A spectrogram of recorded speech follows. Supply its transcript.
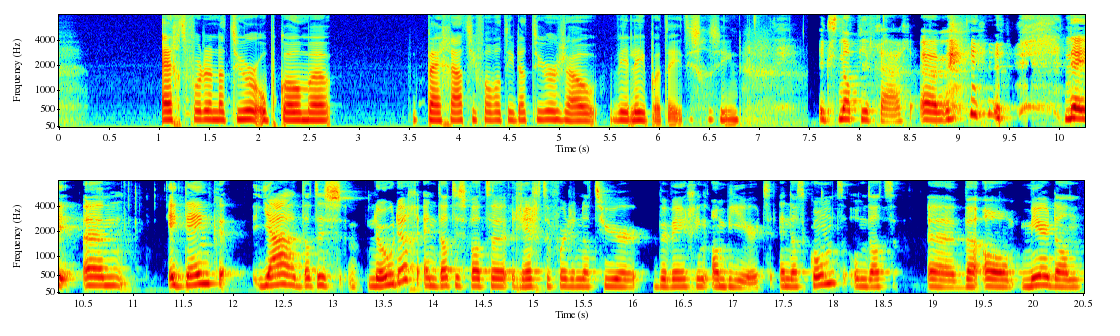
echt voor de natuur opkomen bij gratie van wat die natuur zou willen, hypothetisch gezien? Ik snap je vraag. Um, nee, um, ik denk ja, dat is nodig en dat is wat de Rechten voor de Natuurbeweging ambieert. En dat komt omdat uh, we al meer dan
